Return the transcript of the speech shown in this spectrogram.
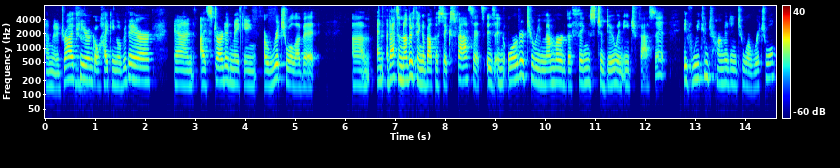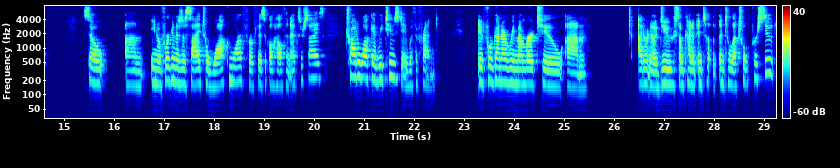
I'm going to drive here and go hiking over there And I started making a ritual of it. Um, and that's another thing about the six facets is in order to remember the things to do in each facet, if we can turn it into a ritual. So, um, you know, if we're going to decide to walk more for physical health and exercise, try to walk every Tuesday with a friend. If we're going to remember to, um, I don't know, do some kind of inte- intellectual pursuit,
